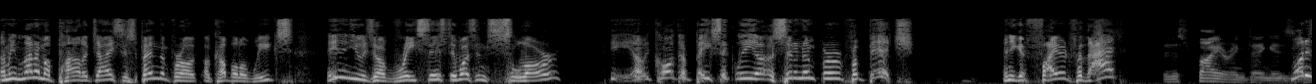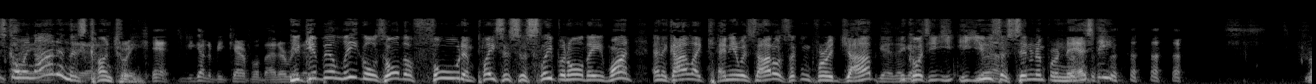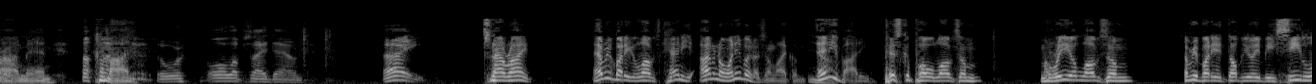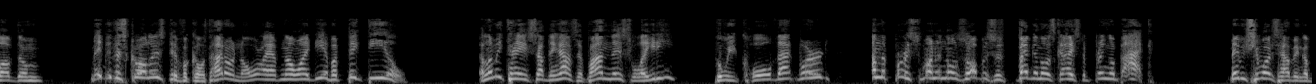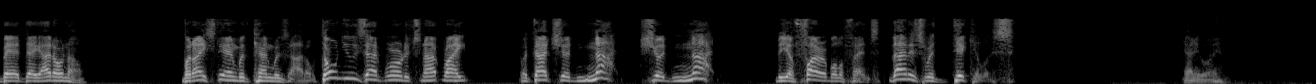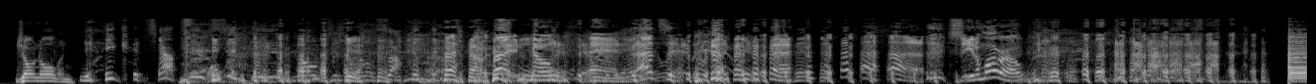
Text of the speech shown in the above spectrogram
I mean, let him apologize, suspend him for a, a couple of weeks. He didn't use a racist. It wasn't slur. He, you know, he called her basically a, synonym for, for bitch. And you get fired for that? This firing thing is. What is going on in this Yeah, country? You, can't- you got to be careful about everything. You give illegals all the food and places to sleep and all they want, and a guy like Kenny Rosato is looking for a job Yeah, because got- he, he used a synonym for nasty? Come on, man. Come on. All upside down. Hey, It's not right. Everybody loves Kenny. I don't know anybody doesn't like him. Anybody. Piscopo loves him. Maria loves him. Everybody at WABC loved him. Maybe this girl is difficult. I don't know her. I have no idea, but big deal. And let me tell you something else. If I'm this lady who we called that word, I'm the first one in those offices begging those guys to bring her back. Maybe she was having a bad day. I don't know. But I stand with Ken Rosato. Don't use that word. It's not right. But that should not, should not be a fireable offense. That is ridiculous. Anyway, Joe Nolan. you can tell. no, just a little something. All right, no, and that's it. See you tomorrow.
